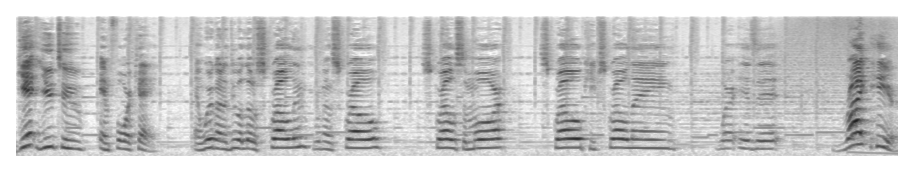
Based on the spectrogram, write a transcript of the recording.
get YouTube in 4K. And we're going to do a little scrolling. We're going to scroll, scroll some more, scroll, keep scrolling. Where is it? Right here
